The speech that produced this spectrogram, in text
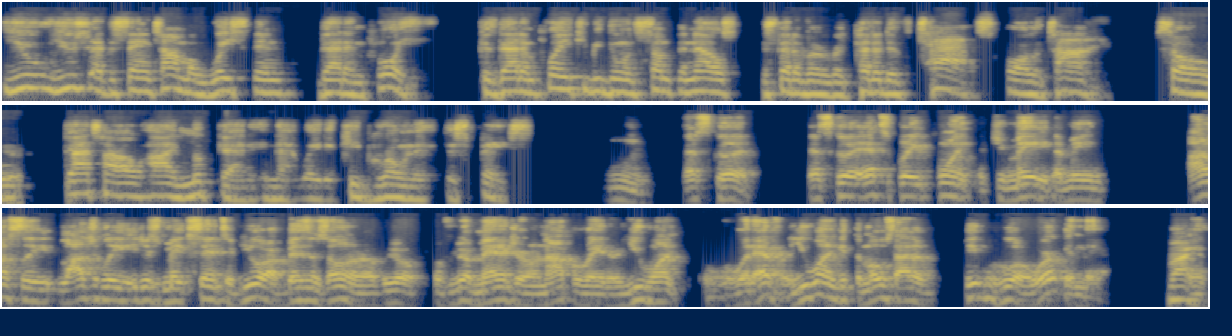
you you at the same time are wasting that employee because that employee could be doing something else instead of a repetitive task all the time. So that's how I look at it in that way to keep growing the, the space. Mm, that's good. That's good. That's a great point that you made. I mean, honestly, logically, it just makes sense. If you are a business owner, if you're if you're a manager or an operator, you want whatever you want to get the most out of people who are working there. Right. And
